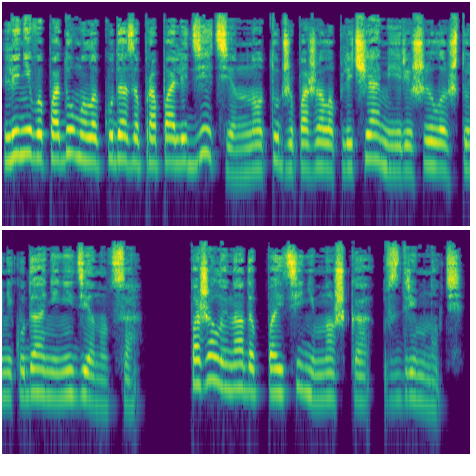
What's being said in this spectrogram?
Лениво подумала, куда запропали дети, но тут же пожала плечами и решила, что никуда они не денутся. Пожалуй, надо пойти немножко вздремнуть.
